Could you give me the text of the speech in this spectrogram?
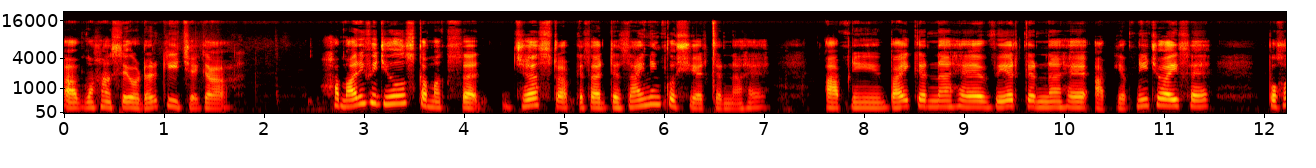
आप वहाँ से ऑर्डर कीजिएगा। हमारी वीडियोस का मकसद जस्ट आपके साथ डिज़ाइनिंग को शेयर करना है। आपने बाई करना है, वेयर करना है, आपकी अपनी चॉइस है। बहुत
